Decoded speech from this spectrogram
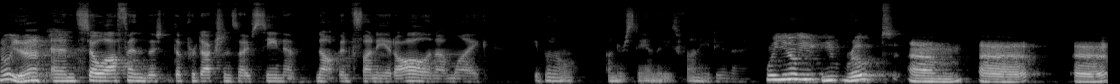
Oh yeah, And so often the, the productions I've seen have not been funny at all. And I'm like, people don't understand that he's funny, do they? Well, you know, he, he wrote um, uh, uh,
